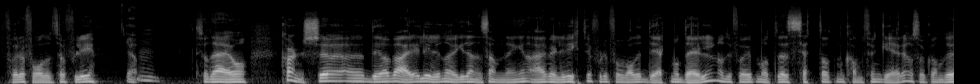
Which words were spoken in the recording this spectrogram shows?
for å få det til å fly. Ja. Mm. Så det er jo kanskje eh, det å være i lille Norge i denne sammenhengen er veldig viktig, for du får validert modellen, og du får på en måte sett at den kan fungere, og så kan du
